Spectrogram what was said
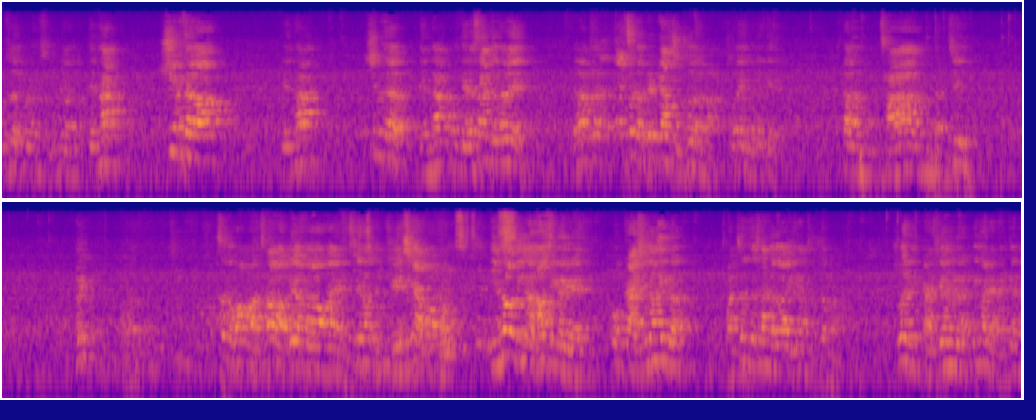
不是不能指用标记，点它，shift 哦，点它，shift 点它，我点了三个对不对？然后这、这个被标尺寸了嘛，所以我就点等长等距。嘿、哎，这个方法超好用哦，哎，这种诀窍哦，以后你有好几个圆，我改其中一个，反正这三个都要一样尺寸嘛，所以你改其中一个，另外两个跟着。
